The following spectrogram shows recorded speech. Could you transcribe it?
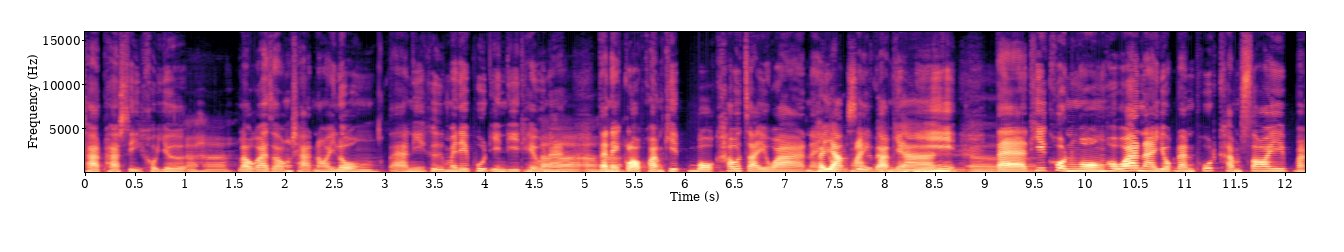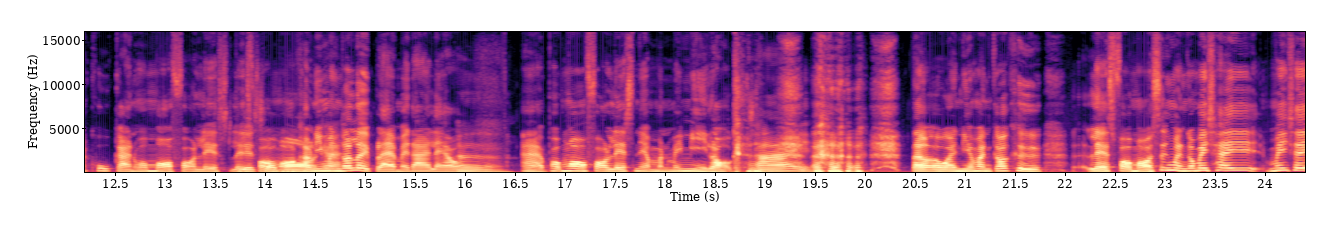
ชาร์จภาษีเขาเยอะอ่าฮะเราก็อาจจะต้องชาร์จน้อยลง แต่อันนี้คือไม่ได้พูด in detail นะอ่าฮะอ่าฮะแต่ในกรอบความคิดโบเข้าใจว่านายพยายากมหมายสื่อคแบวามบอย่างนั้นนี้เออแต่ที่คนงงเพราะว่านายกดันพูดคำสร้อยมาคู่กันว่า more for less less less for for more more คราวนี้ไงมันก็เลยแปลไม่ได้แล้วเอออ่าเพราะ more for less เนี่ยมันไม่มีหรอก ใช่ แต่วันนี้มันก็คือ less for more ซึ่งมันก็ไม่ใช่ไม่ใช่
